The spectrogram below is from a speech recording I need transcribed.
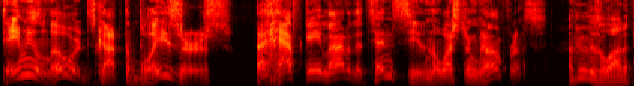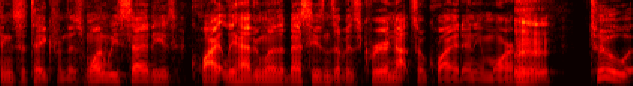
Damian Lillard's got the Blazers a half game out of the 10th seed in the Western Conference. I think there's a lot of things to take from this. One, we said he's quietly having one of the best seasons of his career, not so quiet anymore. Mhm. Two,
